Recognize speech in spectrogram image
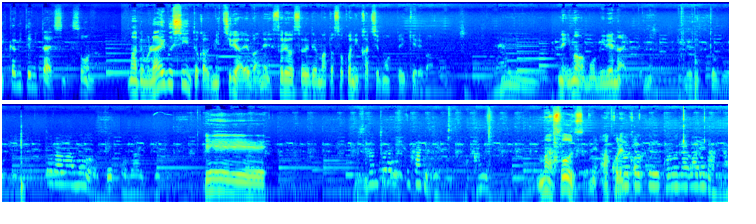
一回見てみたいですね。そうなのまあでもライブシーンとかみっちりあればねそれはそれでまたそこに価値持っていければ。そうですうね、ん。ね今はもう見れないんでね。デビッド・ボーイサントラはもう結構前に出てえてサントラ聞く限りでわかんないね。ー、まあそうですよね。あこれか。の曲この流れなんだ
